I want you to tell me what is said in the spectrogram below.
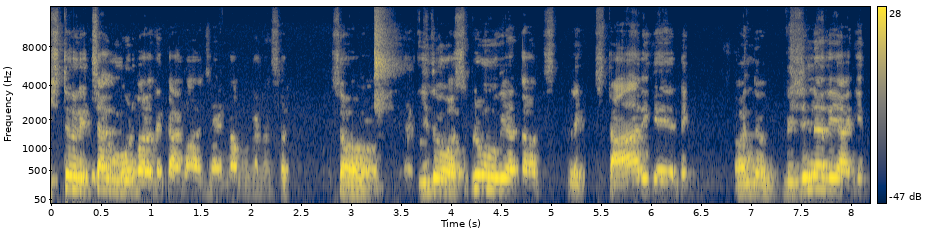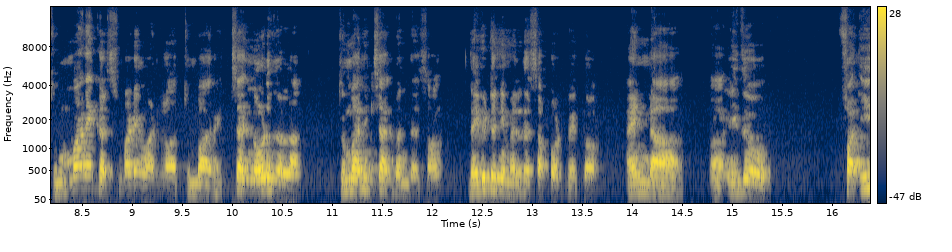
ಇಷ್ಟು ರಿಚ್ ಆಗಿ ಮೂಡ್ ಬರೋದಕ್ಕೆ ಕಾರಣ ಜಯಣ್ಣ ಮುಗಣ್ಣ ಸರ್ ಸೊ ಇದು ಹೊಸಬ್ರು ಮೂವಿ ಅಂತ ಲೈಕ್ ಸ್ಟಾರಿಗೆ ಲೈಕ್ ಒಂದು ವಿಷನರಿ ಆಗಿ ತುಂಬಾನೇ ಖರ್ಚು ಮಾಡಿ ಮಾಡಿರೋ, ತುಂಬಾ ರಿಚ್ ಆಗಿ ನೋಡಿದ್ರಲ್ಲ ತುಂಬಾ ರಿಚ್ ಆಗಿ ಬಂದ ಸಾಂಗ್ ದಯವಿಟ್ಟು ನಿಮ್ಮೆಲ್ಲರೂ ಸಪೋರ್ಟ್ ಬೇಕು. ಅಂಡ್ ಇದು ಈ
